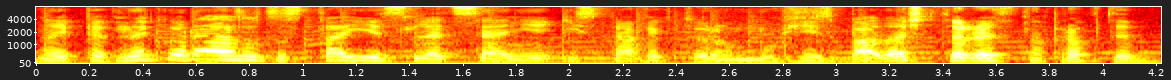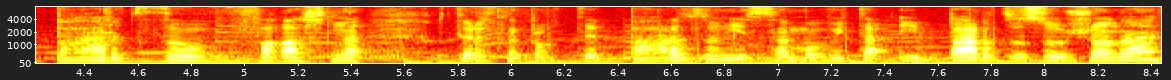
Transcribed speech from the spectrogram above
no i pewnego razu dostaje zlecenie i sprawę, którą musi zbadać, która jest naprawdę bardzo ważna, która jest naprawdę bardzo niesamowita i bardzo złożona,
